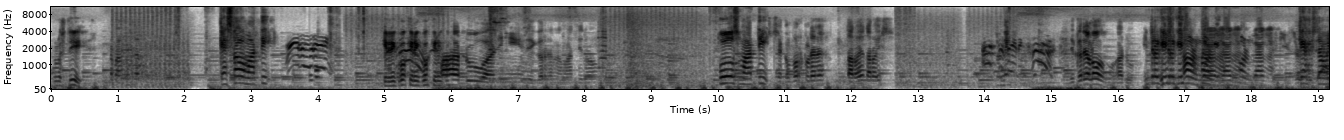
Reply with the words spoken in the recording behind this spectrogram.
Terus di Castle mati kiri gua, kiri gua, kiri gua. Aduh anjing, Jagger mati dong. Pulse mati Second floor clear ya. Taruh ya, taruh is. Jagger ya lo. Aduh. Interrogation Oh enggak enggak enggak enggak enggak Kev sama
